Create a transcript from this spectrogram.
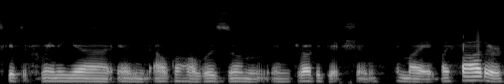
schizophrenia and alcoholism and drug addiction. And my, my father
